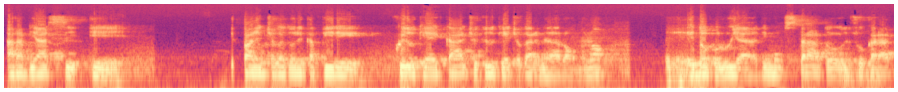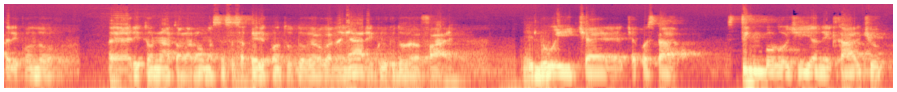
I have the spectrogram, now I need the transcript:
arrabbiarsi e, e, fare il giocatore capire quello che è il calcio e quello che è giocare nella Roma, no? e, e dopo lui ha dimostrato il suo carattere quando è ritornato alla Roma senza sapere quanto doveva guadagnare e quello che doveva fare. E lui c'è, c'è questa simbologia nel calcio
